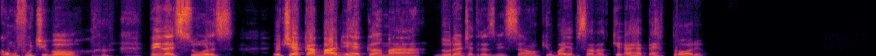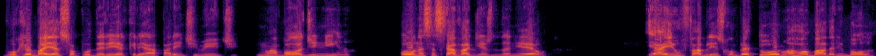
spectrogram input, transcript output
como futebol tem das suas, eu tinha acabado de reclamar durante a transmissão que o Bahia precisava criar repertório. Porque o Bahia só poderia criar, aparentemente, numa bola de Nino ou nessas cavadinhas do Daniel. E aí o Fabrício completou numa roubada de bola.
